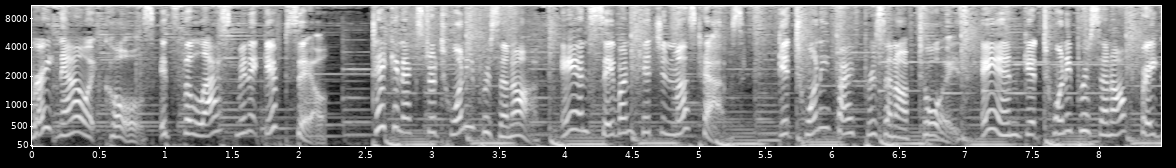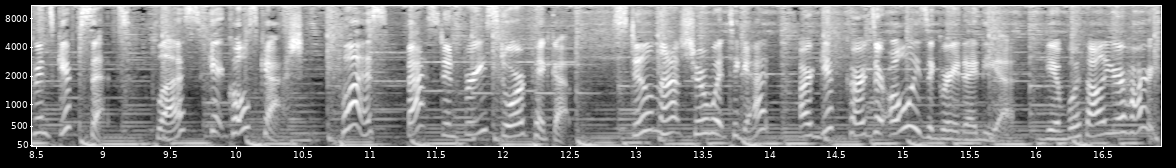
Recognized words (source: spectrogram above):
Right now at Kohl's, it's the last minute gift sale. Take an extra 20% off and save on kitchen must haves. Get 25% off toys and get 20% off fragrance gift sets. Plus, get Kohl's Cash. Plus, fast and free store pickup. Still not sure what to get? Our gift cards are always a great idea. Give with all your heart.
